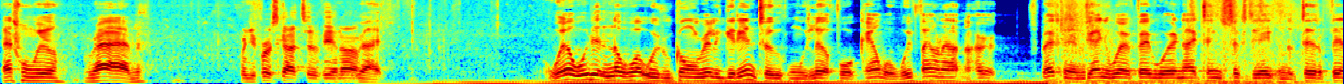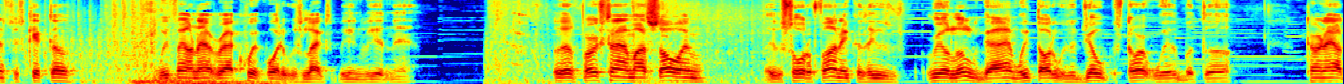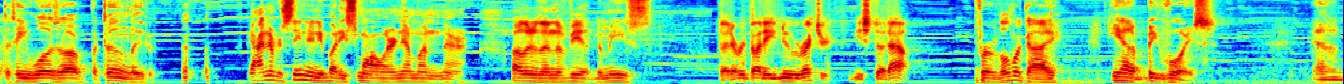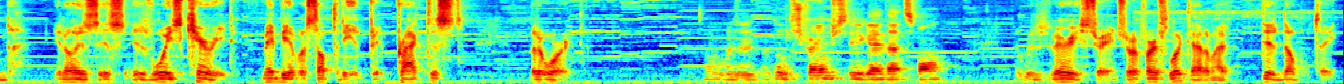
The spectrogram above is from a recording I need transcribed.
That's when we arrived. When you first got to Vietnam? Right. Well, we didn't know what we were going to really get into when we left Fort Campbell. We found out in a hurry, especially in January, February 1968 when the Tet Offense just kicked off. We found out right quick what it was like to be in Vietnam. Well, the first time I saw him, it was sort of funny because he was a real little guy and we thought it was a joke to start with, but uh, turned out that he was our platoon leader. I never seen anybody smaller than him on there, other than the Vietnamese. But everybody knew Richard. He stood out. For a little guy, he had a big voice. And, you know, his, his, his voice carried. Maybe it was something he had practiced, but it worked. Was it a little strange to see a guy that small? It was very strange. When I first looked at him, I did a double take.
